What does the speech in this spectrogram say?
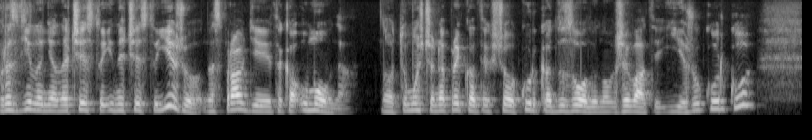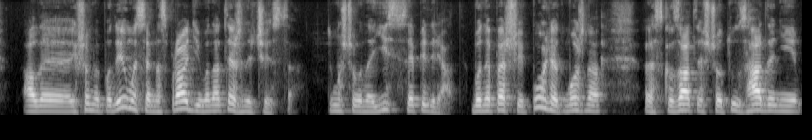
розділення на чисту і нечисту їжу насправді така умовна. Ну, тому що, наприклад, якщо курка дозволено вживати їжу курку, але якщо ми подивимося, насправді вона теж нечиста, тому що вона їсть все підряд. Бо на перший погляд можна е, сказати, що тут згадані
